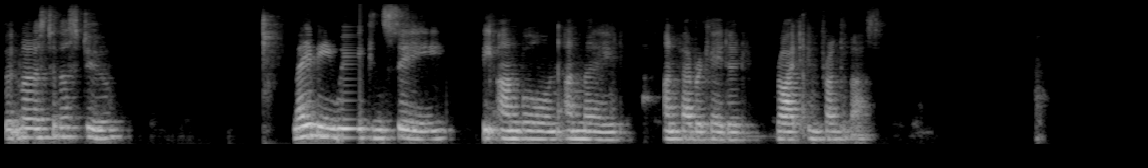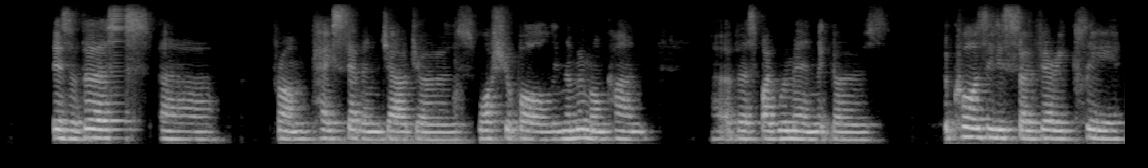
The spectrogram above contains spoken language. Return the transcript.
but most of us do, maybe we can see the unborn, unmade, unfabricated right in front of us. There's a verse uh, from K7 Zhao Zhou's Wash Your Bowl in the Mumon uh, a verse by Wumen that goes, Because it is so very clear,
